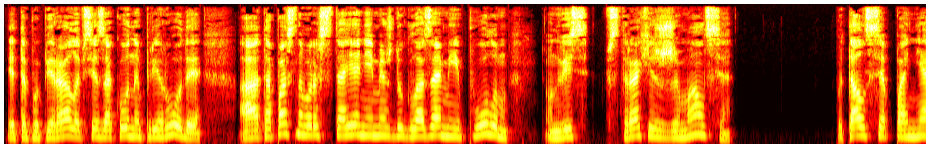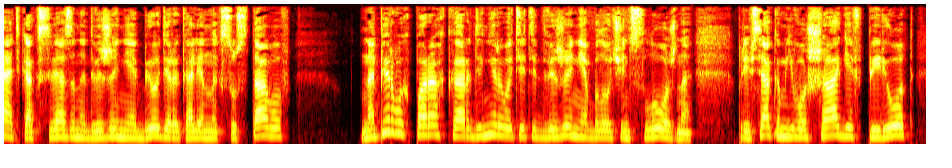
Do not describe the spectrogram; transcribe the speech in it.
Это попирало все законы природы, а от опасного расстояния между глазами и полом он весь в страхе сжимался. Пытался понять, как связаны движения бедер и коленных суставов. На первых порах координировать эти движения было очень сложно. При всяком его шаге вперед –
